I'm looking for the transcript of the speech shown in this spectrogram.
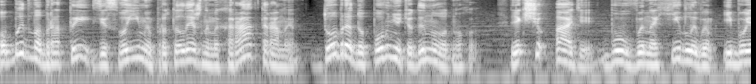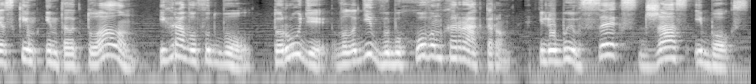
Обидва брати зі своїми протилежними характерами добре доповнюють один одного. Якщо Аді був винахідливим і боязким інтелектуалом і грав у футбол, то Руді володів вибуховим характером і любив секс, джаз і бокс.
